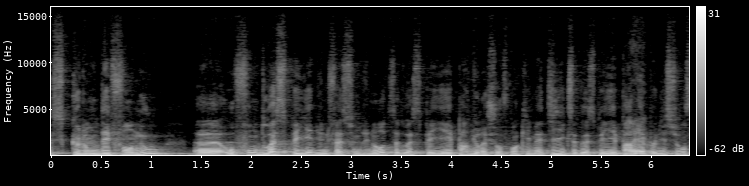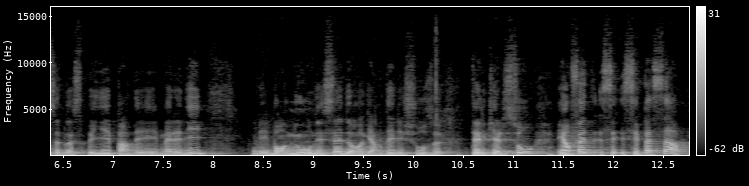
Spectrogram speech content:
ce que l'on défend, nous, au fond, doit se payer d'une façon ou d'une autre. Ça doit se payer par du réchauffement climatique, ça doit se payer par de la pollution, ça doit se payer par des maladies. Mais bon, nous, on essaie de regarder les choses telles qu'elles sont. Et en fait, ce n'est pas ça.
